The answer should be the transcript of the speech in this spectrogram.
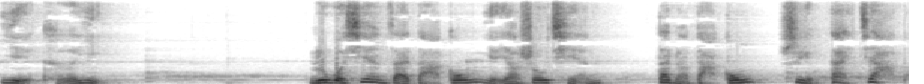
也可以。如果现在打工也要收钱，代表打工是有代价的。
